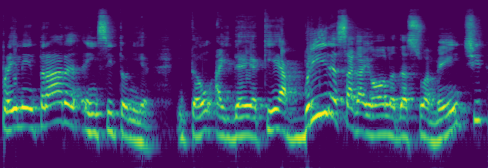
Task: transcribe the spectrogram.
para ele entrar em sintonia. Então, a ideia aqui é abrir essa gaiola da sua mente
